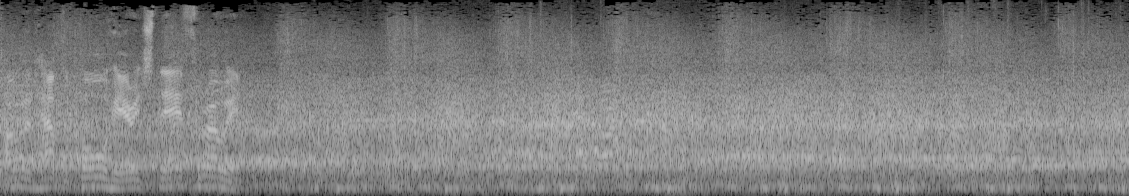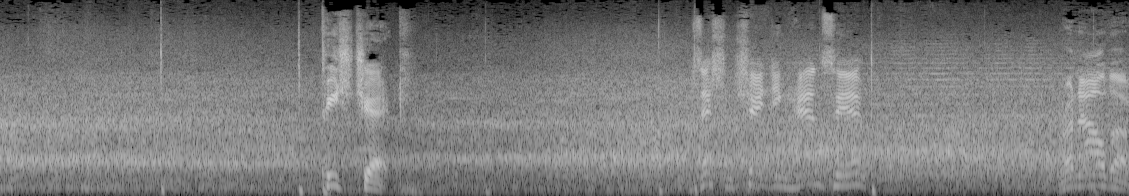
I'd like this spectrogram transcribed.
Poland have the ball here. It's their throw-in. Piszczek. Possession changing hands here. Ronaldo.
